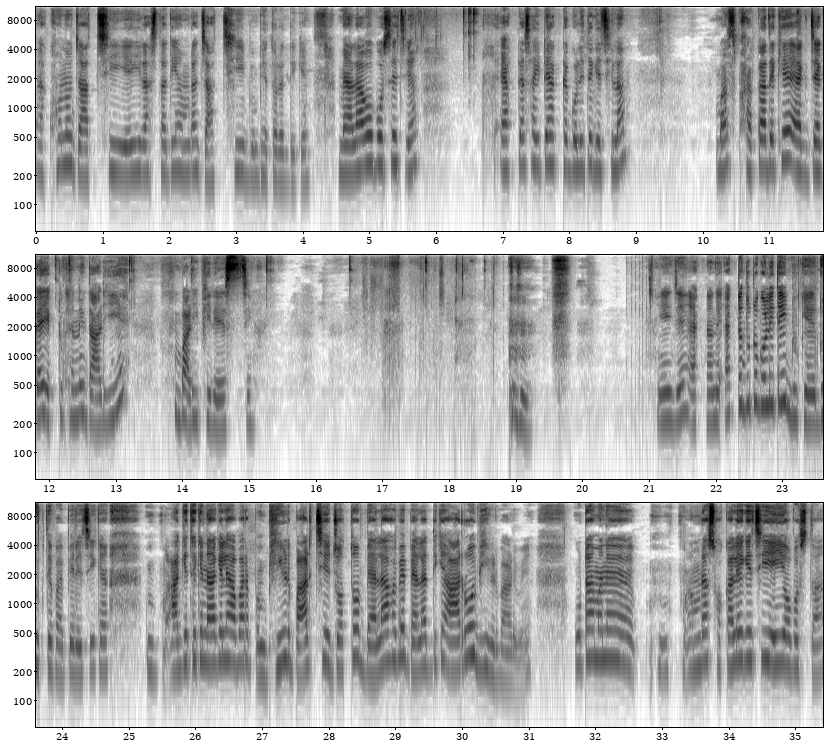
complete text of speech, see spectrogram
এখনও যাচ্ছি, এই রাস্তা দিয়ে আমরা যাচ্ছি ভেতরের দিকে। মেলাও বসেছে। একটা সাইডে একটা গলিতে গেছিলাম। বাস ফাঁকা দেখে এক জায়গায় একটুখানি দাঁড়িয়ে বাড়ি ফিরে এসেছি। এই যে একটা একটা দুটো গলিতেই ঢুকে, ঢুকতে পেরেছি। আগে থেকে না গেলে আবার ভিড় বাড়ছে, যত বেলা হবে বেলার দিকে আরও ভিড় বাড়বে। ওটা মানে আমরা সকালে গেছি এই অবস্থা,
